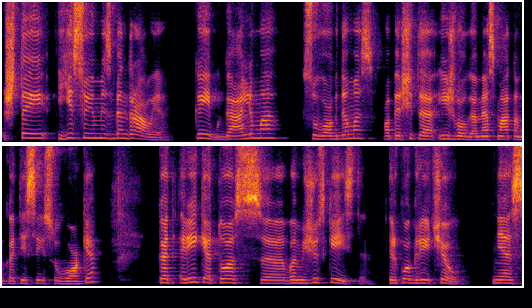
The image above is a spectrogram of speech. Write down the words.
Štai jis su jumis bendrauja. Kaip galima suvokdamas o per šitą įžvalgą mes matom kad jisai suvokia kad reikia tuos vamzdžius keisti ir kuo greičiau nes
